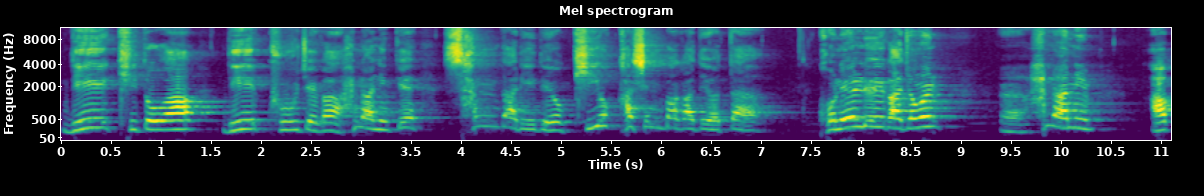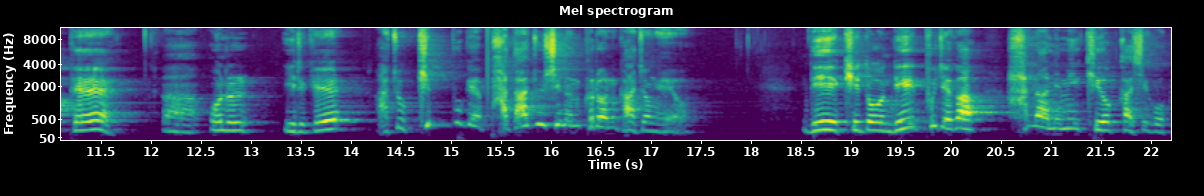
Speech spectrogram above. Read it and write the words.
네 기도와 네 구제가 하나님께 상달이 되어 기억하신 바가 되었다. 고넬료의 가정은 어, 하나님 앞에 어, 오늘 이렇게 아주 기쁘게 받아주시는 그런 가정이에요. 네 기도, 네 구제가 하나님이 기억하시고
